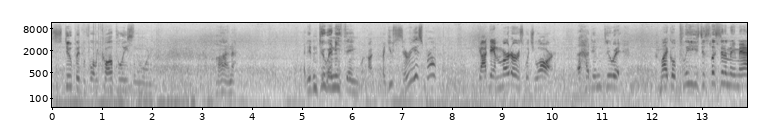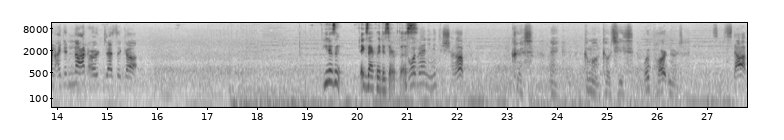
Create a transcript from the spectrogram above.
stupid before we call the police in the morning. On. I didn't do anything. Are, are you serious, bro? Goddamn murderer is what you are. I didn't do it. Michael, please, just listen to me, man. I did not hurt Jessica. He doesn't exactly deserve this. You know what, man? You need to shut up. Chris, hey, come on, Cochise. We're partners. S- stop.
